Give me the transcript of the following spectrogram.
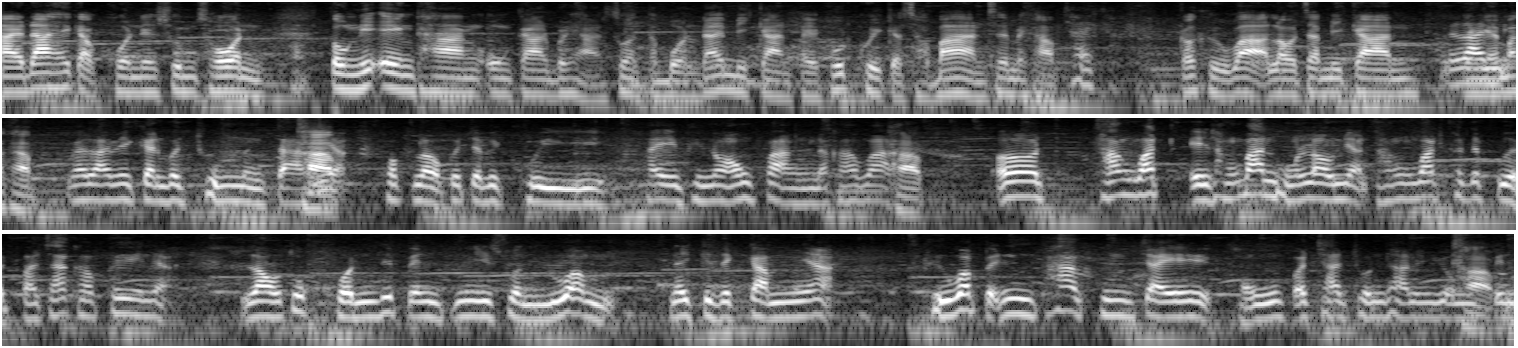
รายได้ให้กับคนในชุมชน ตรงนี้เองทางองค์การบริหารส่วนตำบลได้มีการไปพูดคุยกับชาวบ้านใช่ไหมครับ ใช่ค่ะ ก็คือว่าเราจะมีการเวลา ยังไงบ้างครับ เวลามีการประชุมต่างครัๆบเนี่ยพวกเราก็จะไปคุยให้พี่น้องฟังนะคะว่าครับ เออทางวัดเออทางบ้านของเราเนี่ยทางวัดเขาจะเปิดป่าช้าคาเฟ่เนี่ย เราทุกคนที่เป็นมีส่วนร่วมในกิจกรรมเนี้ยถือว่าเป็นภาคภูมิใจของประชาชนทานนิยมครับเป็น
